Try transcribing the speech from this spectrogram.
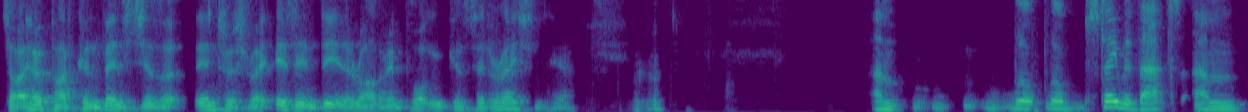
so I hope I've convinced you that interest rate is indeed a rather important consideration here. Mm-hmm. Um, we'll we'll stay with that. Um,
